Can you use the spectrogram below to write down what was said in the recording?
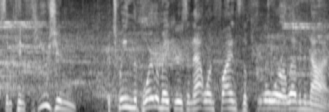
Some confusion between the Boilermakers, and that one finds the floor 11 to 9.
